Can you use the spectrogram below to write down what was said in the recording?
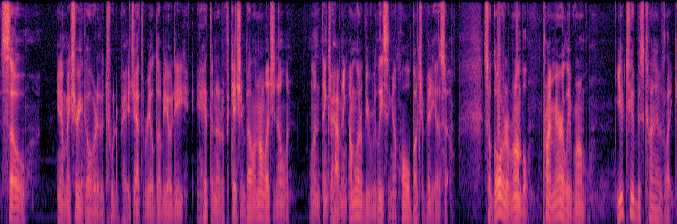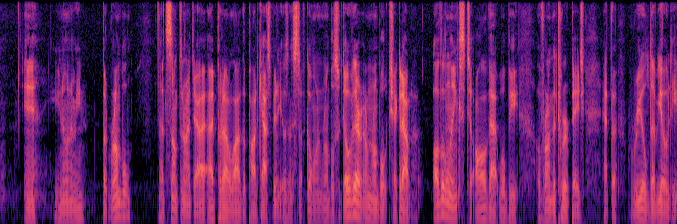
So, you know, make sure you go over to the Twitter page at the real WOD, hit the notification bell, and I'll let you know when when things are happening. I'm going to be releasing a whole bunch of videos, so so go over to Rumble, primarily Rumble. YouTube is kind of like, eh, you know what I mean? But Rumble, that's something right there. I, I put out a lot of the podcast videos and stuff go on Rumble. So go over there on Rumble, check it out. All the links to all of that will be over on the Twitter page at the Real WOD.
